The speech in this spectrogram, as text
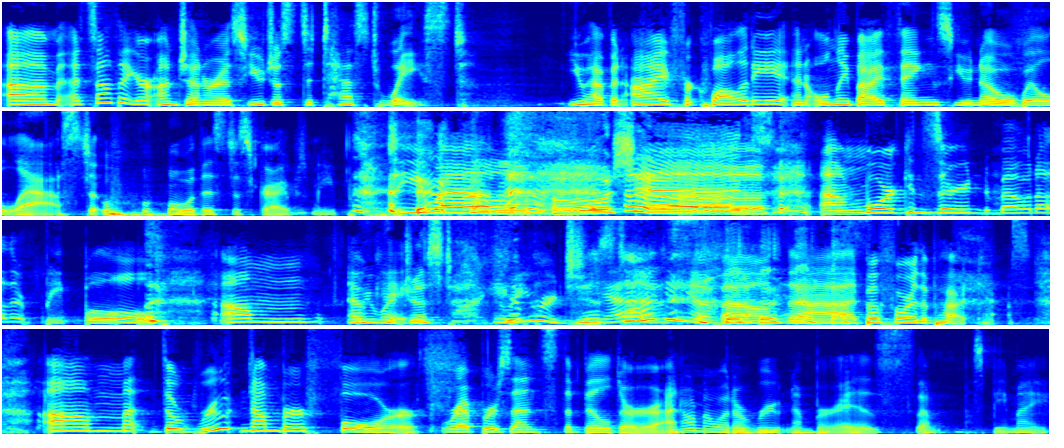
Um, it's not that you're ungenerous. You just detest waste. You have an eye for quality and only buy things you know will last. Oh, this describes me pretty well. Oh shit. Uh, I'm more concerned about other people. Um, We were just talking. We were just talking about that before the podcast. Um, the root number four represents the builder. I don't know what a root number is. That must be my.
